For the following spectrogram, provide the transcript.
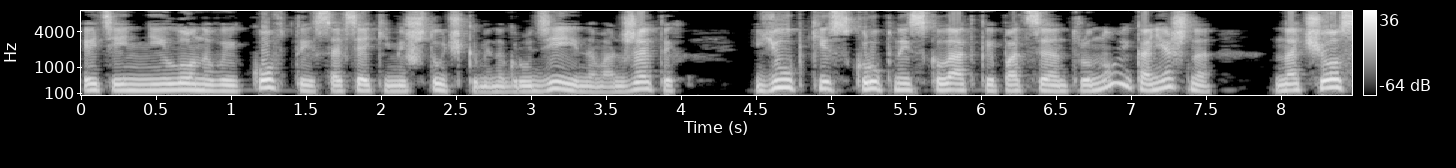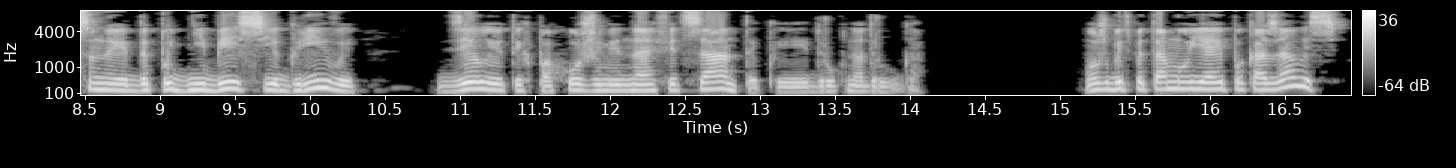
Эти нейлоновые кофты со всякими штучками на груди и на манжетах, юбки с крупной складкой по центру, ну и, конечно, начесанные до поднебесья гривы — делают их похожими на официанток и друг на друга. Может быть, потому я и показалась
